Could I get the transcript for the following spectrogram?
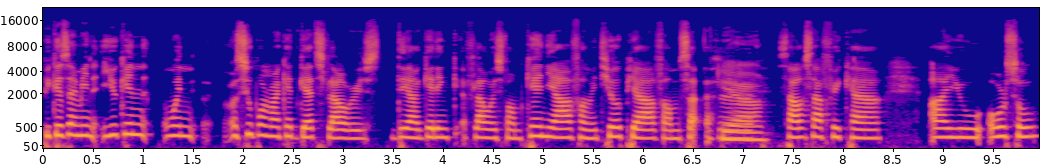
Because I mean, you can when a supermarket gets flowers, they are getting flowers from Kenya, from Ethiopia, from uh, Yeah. South Africa. Are you also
